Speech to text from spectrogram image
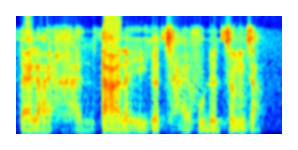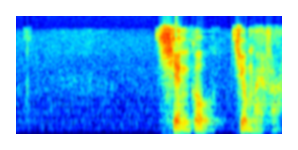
带来很大的一个财富的增长。限购就买房。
